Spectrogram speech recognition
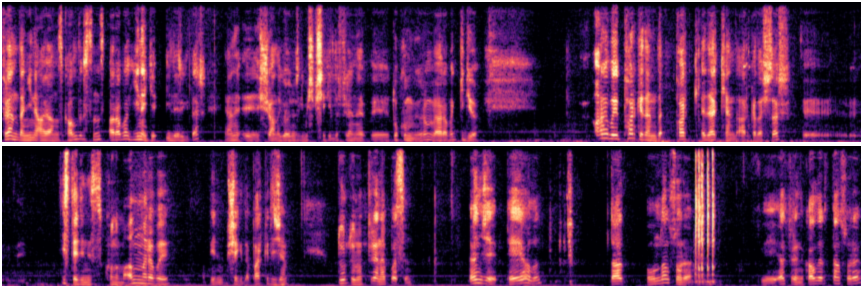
frenden yine ayağınızı kaldırırsınız. Araba yine ileri gider. Yani e, şu anda gördüğünüz gibi hiçbir şekilde frene e, dokunmuyorum ve araba gidiyor. Arabayı park eden de, park ederken de arkadaşlar e, istediğiniz konuma alın arabayı. Benim bu şekilde park edeceğim. Durdurun, frene basın. Önce P'ye alın. Daha ondan sonra e, el freni kaldırdıktan sonra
